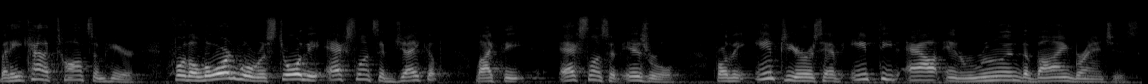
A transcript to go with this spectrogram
But he kind of taunts them here. For the Lord will restore the excellence of Jacob like the excellence of Israel. For the emptiers have emptied out and ruined the vine branches.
